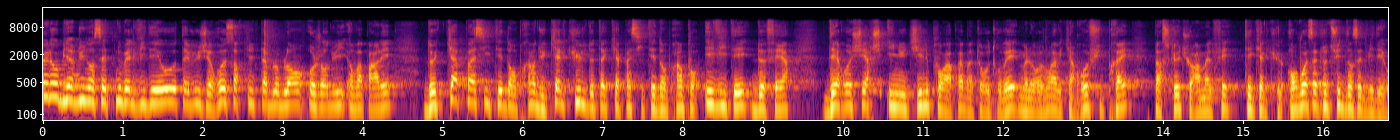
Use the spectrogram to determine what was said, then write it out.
hello, bienvenue dans cette nouvelle vidéo. Tu as vu, j'ai ressorti le tableau blanc. Aujourd'hui, on va parler de capacité d'emprunt, du calcul de ta capacité d'emprunt pour éviter de faire des recherches inutiles pour après bah, te retrouver malheureusement avec un refus de prêt parce que tu auras mal fait tes calculs. On voit ça tout de suite dans cette vidéo.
